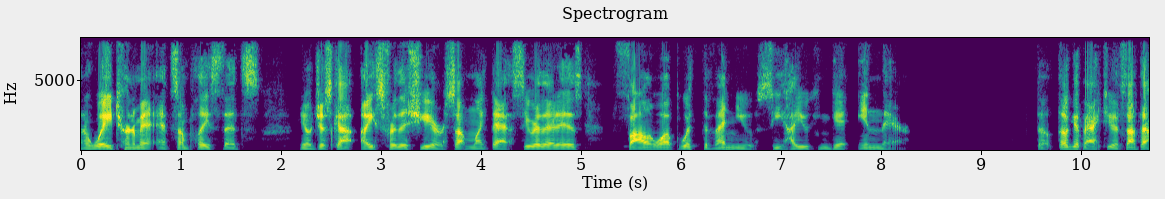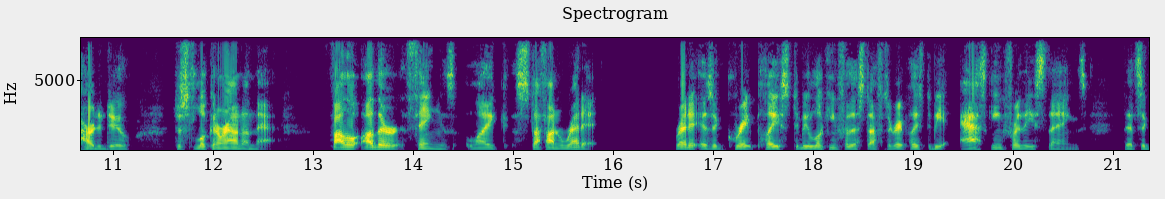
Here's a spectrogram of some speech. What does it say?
an away tournament at some place that's you know just got ice for this year or something like that. See where that is. Follow up with the venue. See how you can get in there. They'll, they'll get back to you. It's not that hard to do. Just looking around on that. Follow other things like stuff on Reddit. Reddit is a great place to be looking for this stuff. It's a great place to be asking for these things. That's a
